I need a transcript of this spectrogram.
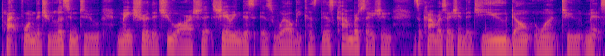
platform that you listen to. Make sure that you are sh- sharing this as well because this conversation is a conversation that you don't want to miss.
